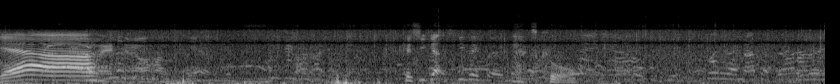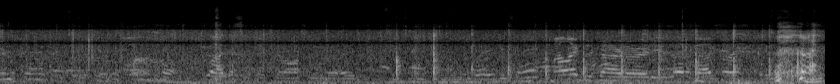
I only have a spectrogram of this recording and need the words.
Yeah. Because you got, you make. That's cool. God, this is an awesome ride. My legs are tired already. Is that a bad sign?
